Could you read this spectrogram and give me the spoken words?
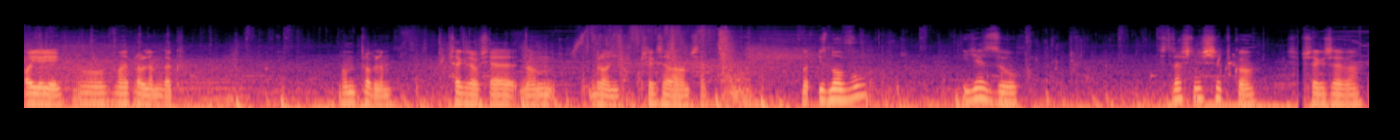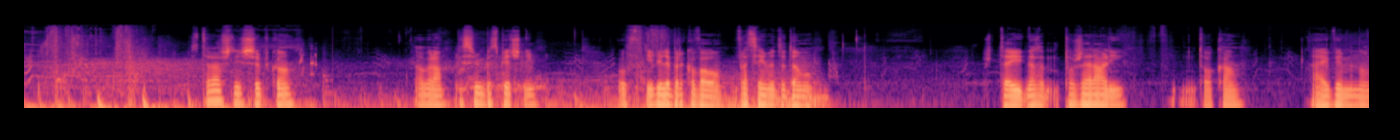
Ojej, no mamy problem, Dok. Mamy problem. Przegrzał się nam broń. Przegrzała nam się. No i znowu? Jezu. Strasznie szybko się przegrzewa. Strasznie szybko. Dobra, jesteśmy bezpieczni. Uff, niewiele brakowało. Wracajmy do domu. Już tutaj pożerali doka. A jak wiemy, no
